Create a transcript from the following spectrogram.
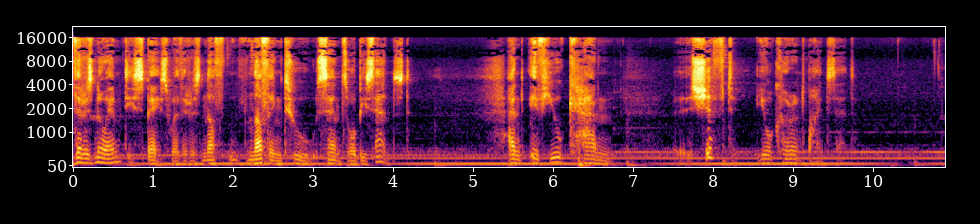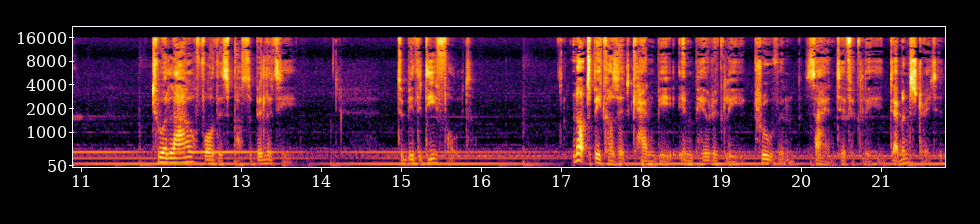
There is no empty space where there is nothing to sense or be sensed. And if you can uh, shift your current mindset to allow for this possibility, to be the default. Not because it can be empirically proven, scientifically demonstrated,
